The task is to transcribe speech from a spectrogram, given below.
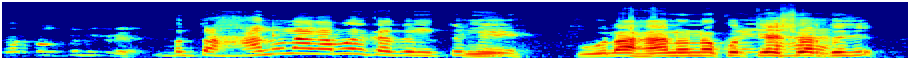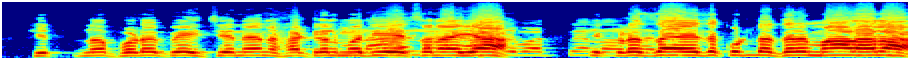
सरपंच तुम्ही इकडे. पण तो हाणू नका बरं का तुम्ही तुम्ही. तुला हाणू नको त्याशिवाय. तुझी हितनं पुढं प्यायचे नाही हॉटेलमध्ये यायचं नाही, या अजिबात तिकडं नाही. जायचं कुठला तरी माळ आला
